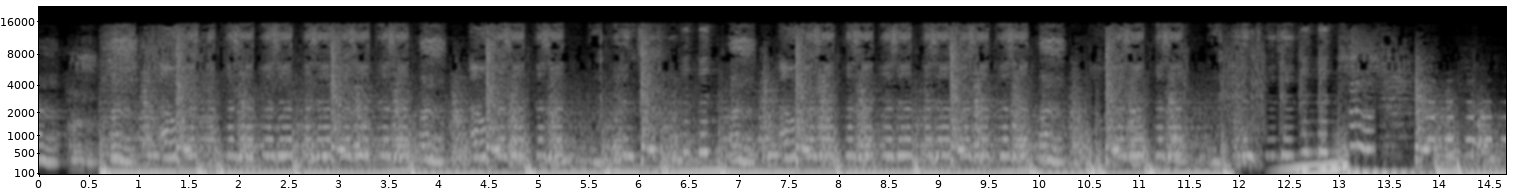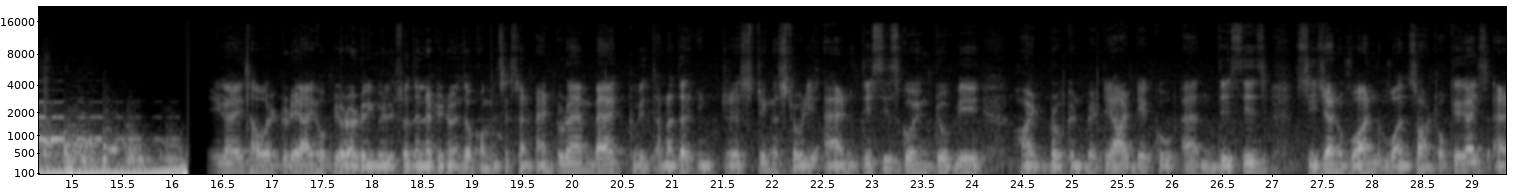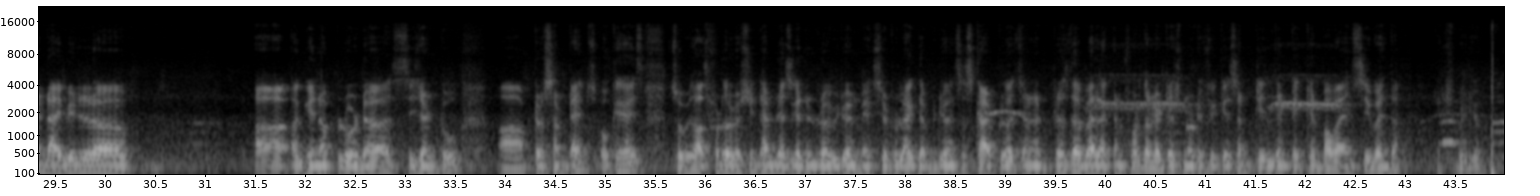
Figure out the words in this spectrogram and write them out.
Hey guys, how are you today? I hope you are doing well. So then let me know in the comment section. And today I'm back with another interesting story, and this is going to be Heartbroken Betty Art Deku, and this is season one one shot. Okay, guys, and I will uh, uh, again upload uh, season two uh, after some times. Okay, guys. So without further wasting time, let's get into the video and make sure to like the video and subscribe to the channel and press the bell icon for the latest notification. Till then, take care, bye bye, and see you in the next video.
